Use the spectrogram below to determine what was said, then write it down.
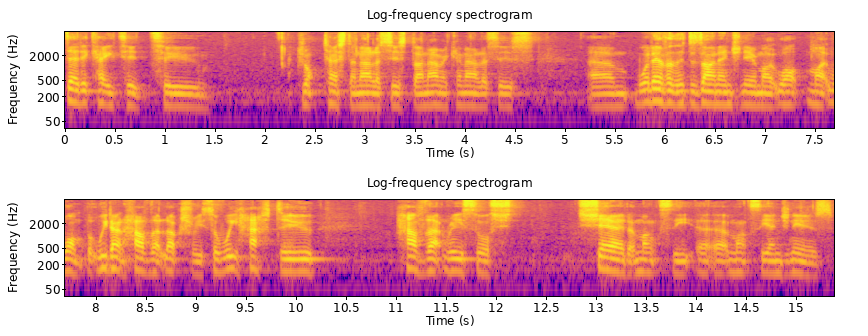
dedicated to drop test analysis, dynamic analysis, um, whatever the design engineer might might want. But we don't have that luxury, so we have to have that resource shared amongst the, uh, amongst the engineers.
